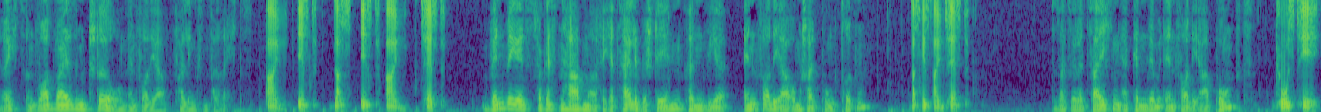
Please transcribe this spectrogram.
Rechts und Wortweise mit Steuerung NVDA Pfeil links und Pfeil rechts. Ein. Ist. Das ist ein Test. Wenn wir jetzt vergessen haben, auf welcher Zeile wir stehen, können wir NVDA Umschaltpunkt drücken. Das ist ein Test. Das aktuelle Zeichen erkennen wir mit NVDA Punkt Groß T.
